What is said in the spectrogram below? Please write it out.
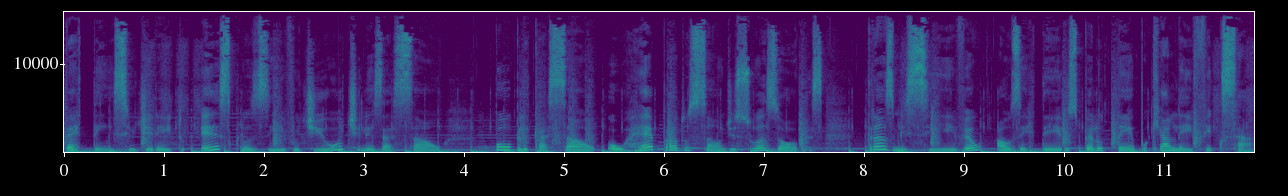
pertence o direito exclusivo de utilização, publicação ou reprodução de suas obras, transmissível aos herdeiros pelo tempo que a lei fixar.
